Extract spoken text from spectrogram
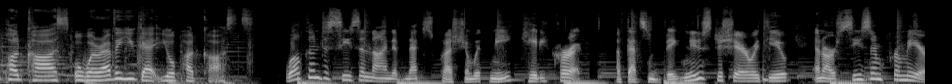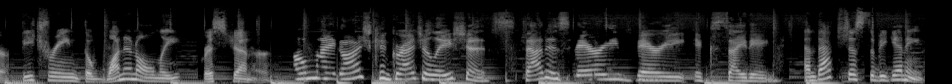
Podcasts, or wherever you get your podcasts. Welcome to season nine of Next Question with me, Katie Couric. I've got some big news to share with you in our season premiere featuring the one and only Kris Jenner. Oh my gosh, congratulations. That is very, very exciting. And that's just the beginning.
